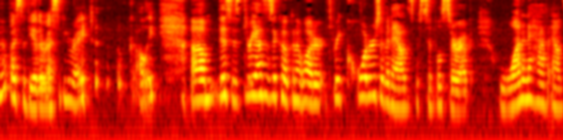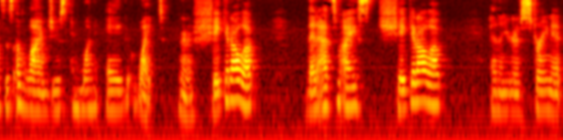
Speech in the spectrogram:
I hope I said the other recipe right. oh, golly. Um, this is three ounces of coconut water, three quarters of an ounce of simple syrup, one and a half ounces of lime juice, and one egg white. You're going to shake it all up, then add some ice, shake it all up, and then you're going to strain it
